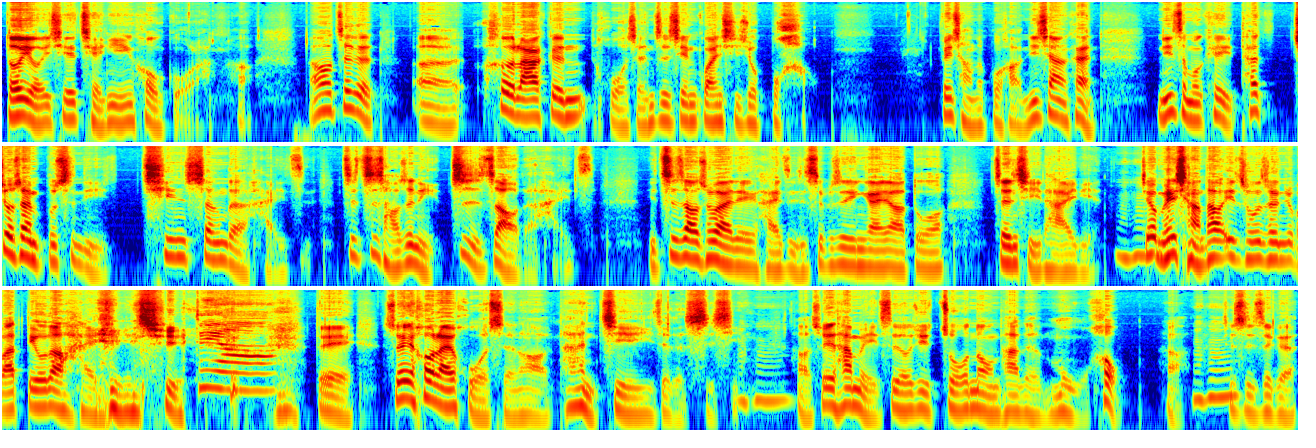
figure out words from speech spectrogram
都有一些前因后果了。好，然后这个呃，赫拉跟火神之间关系就不好，非常的不好。你想想看，你怎么可以？他就算不是你。亲生的孩子，这至少是你制造的孩子。你制造出来的一个孩子，你是不是应该要多珍惜他一点？嗯、就没想到一出生就把他丢到海里面去。对啊，对，所以后来火神啊、哦，他很介意这个事情啊、嗯哦，所以他每次都去捉弄他的母后啊，嗯、就是这个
